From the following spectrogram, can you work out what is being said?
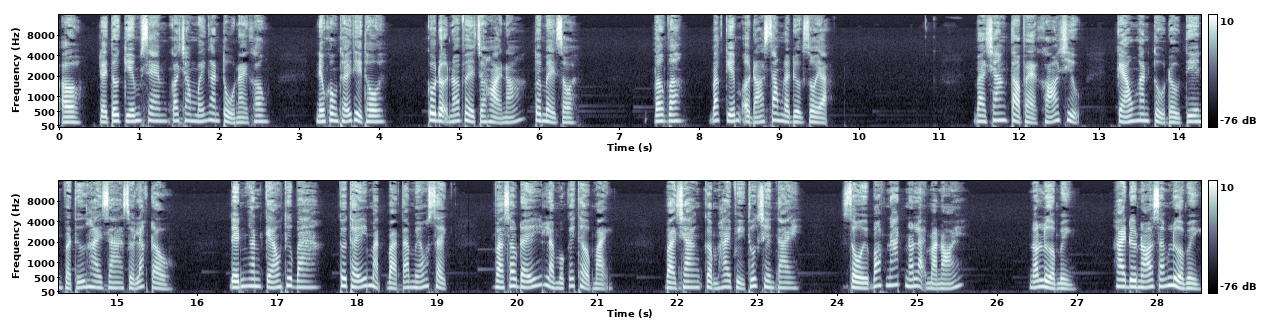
Ờ, để tôi kiếm xem có trong mấy ngăn tủ này không. Nếu không thấy thì thôi. Cô đợi nó về cho hỏi nó, tôi mệt rồi. Vâng vâng, bác kiếm ở đó xong là được rồi ạ. Bà Trang tỏ vẻ khó chịu, kéo ngăn tủ đầu tiên và thứ hai ra rồi lắc đầu. Đến ngăn kéo thứ ba, tôi thấy mặt bà ta méo sạch và sau đấy là một cái thở mạnh. Bà Trang cầm hai vỉ thuốc trên tay, rồi bóp nát nó lại mà nói. Nó lừa mình, hai đứa nó dám lừa mình.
